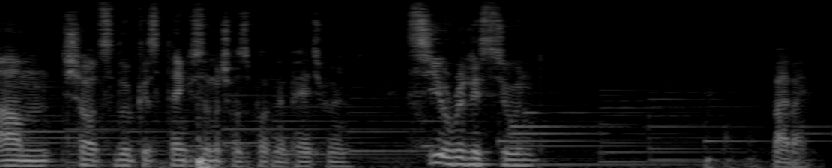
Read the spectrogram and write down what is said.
um, shout out to Lucas. Thank you so much for supporting my Patreon. See you really soon. Bye-bye.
